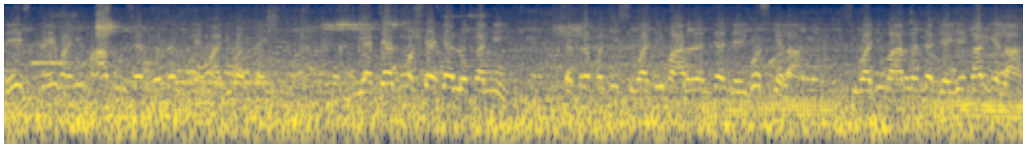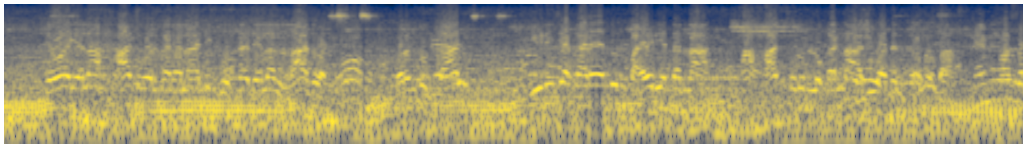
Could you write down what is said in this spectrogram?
देशप्रेम आणि महापुरुषांबद्दल प्रेम अजिबात नाही. याच्याच पक्षाच्या लोकांनी छत्रपती शिवाजी महाराजांचा जयघोष केला शिवाजी महाराजांचा जय जयकार केला तेव्हा याला हात वर करायला आणि घोषणा द्यायला लाज वाटते. परंतु काल ईडीच्या कार्यालयातून बाहेर येताना हा हात करून लोकांना अभिवादन करत होता. असं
